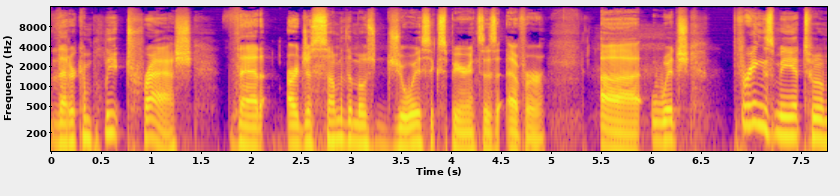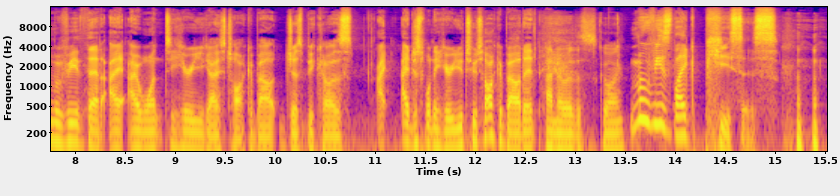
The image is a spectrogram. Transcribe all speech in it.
that are complete trash that are just some of the most joyous experiences ever. Uh, which brings me to a movie that I, I want to hear you guys talk about just because I, I just want to hear you two talk about it. I know where this is going Movies like Pieces.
